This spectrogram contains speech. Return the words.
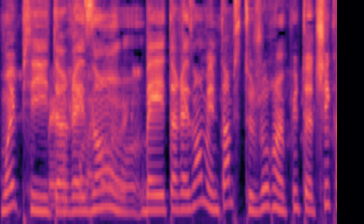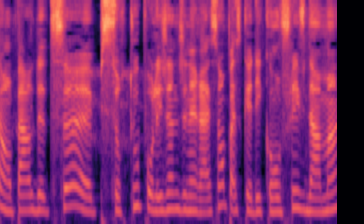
Oui, puis t'as raison. Ben t'as raison en même temps. c'est toujours un peu touché quand on parle de ça, euh, puis surtout pour les jeunes générations parce que les conflits évidemment,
